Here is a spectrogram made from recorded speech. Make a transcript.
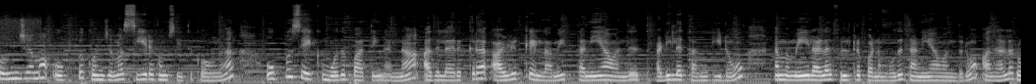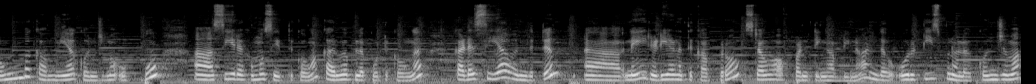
கொஞ்சமாக உப்பு கொஞ்சமாக சீரகம் சேர்த்துக்கோங்க. உப்பு சேர்க்கும் போது பார்த்திங்கன்னா அதில் இருக்கிற அழுக்கு எல்லாமே தனியாக வந்து அடியில் தங்கிடும். நம்ம மேலால் ஃபில்டர் பண்ணும்போது தனியாக வந்துடும். அதனால் ரொம்ப கம்மியாக கொஞ்சமாக உப்பும் சீரகமும் சேர்த்துக்கோங்க. கருவேப்பிலை போட்டுக்கோங்க. கடைசியாக வந்துட்டு நெய் ரெடியானதுக்கப்புறம் ஸ்டவ் ஆஃப் பண்ணிட்டீங்க அப்படின்னா இந்த ஒரு டீஸ்பூன் அளவு கொஞ்சமாக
